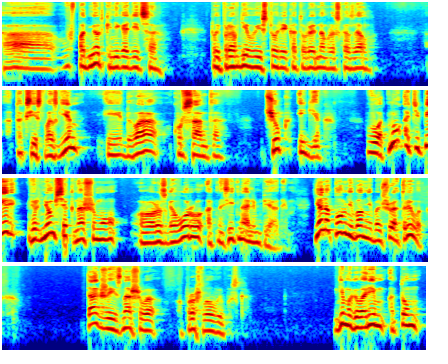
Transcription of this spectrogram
э, в подметке не годится той правдивой истории, которую нам рассказал таксист Вазген и два курсанта Чук и Гек. Вот. Ну, а теперь вернемся к нашему э, разговору относительно Олимпиады. Я напомню вам небольшой отрывок, также из нашего прошлого выпуска, где мы говорим о том,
